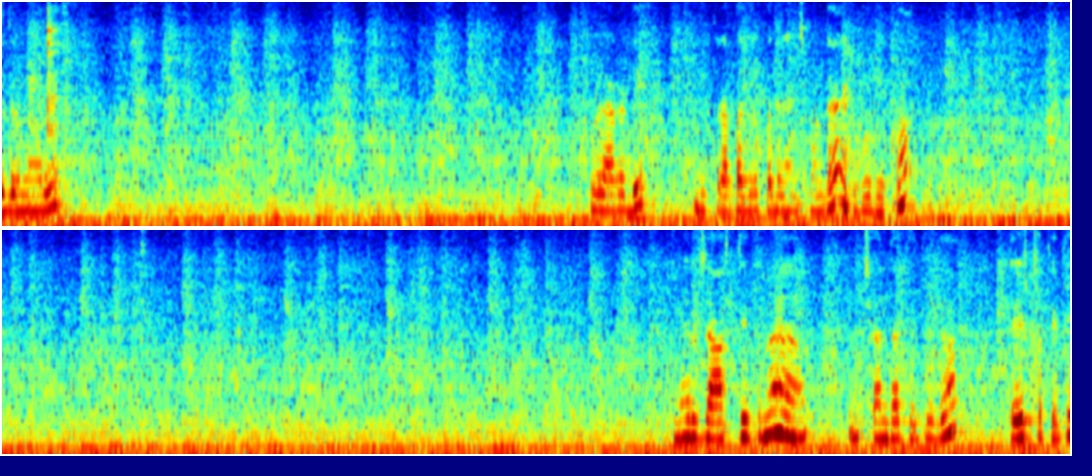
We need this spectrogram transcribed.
ಇದ್ರ ಮೇಲೆ. ಉಳ್ಳಾಗಡ್ಡಿ ಈ ಥರ ಪದ್ರ ಪದ್ರ ಹಂಚ್ಕೊಂಡು ಇಟ್ಕೋಬೇಕು. ನೀರು ಜಾಸ್ತಿ ಇದ್ರೆ ಚಂದ ಆಗ್ತೈತಿ ಇದು. ಟೇಸ್ಟ್ ಆಗ್ತೈತಿ.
